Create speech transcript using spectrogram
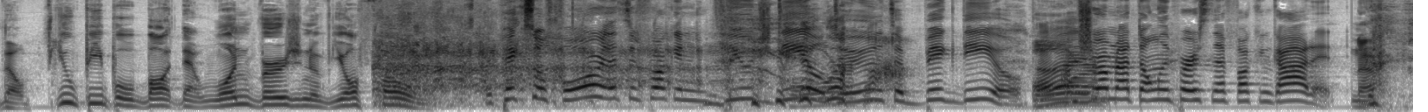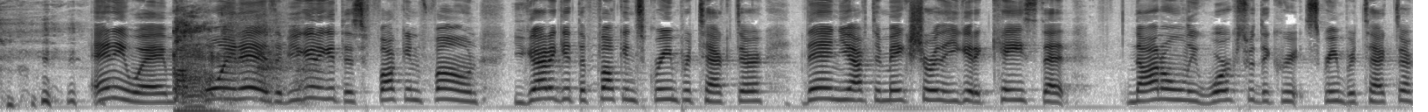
the few people who bought that one version of your phone. The Pixel 4, that's a fucking huge deal, dude. It's a big deal. I'm Uh, sure I'm not the only person that fucking got it. No. Anyway, my point is, if you're gonna get this fucking phone, you gotta get the fucking screen protector. Then you have to make sure that you get a case that not only works with the cre- screen protector,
